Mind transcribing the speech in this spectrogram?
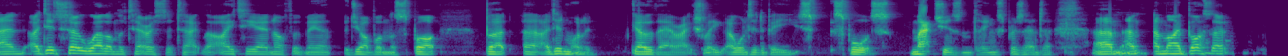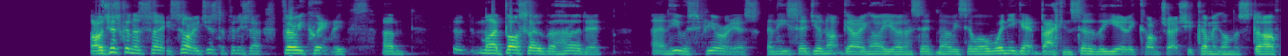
And I did so well on the terrorist attack that ITN offered me a, a job on the spot, but uh, I didn't want to go there. Actually, I wanted to be sports matches and things presenter. Um, and, and, my boss, I, I was just going to say, sorry, just to finish that very quickly. Um, my boss overheard it, and he was furious. And he said, "You're not going, are you?" And I said, "No." He said, "Well, when you get back, instead of the yearly contracts, you're coming on the staff,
